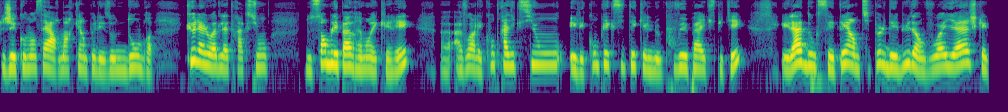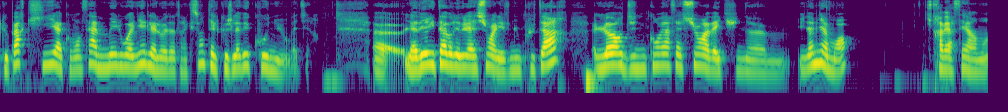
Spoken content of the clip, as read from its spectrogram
J'ai commencé à remarquer un peu les zones d'ombre que la loi de l'attraction ne semblait pas vraiment éclairer, euh, à voir les contradictions et les complexités qu'elle ne pouvait pas expliquer. Et là, donc, c'était un petit peu le début d'un voyage quelque part qui a commencé à m'éloigner de la loi d'attraction telle que je l'avais connue, on va dire. Euh, la véritable révélation, elle est venue plus tard, lors d'une conversation avec une, euh, une, amie à moi qui traversait un,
